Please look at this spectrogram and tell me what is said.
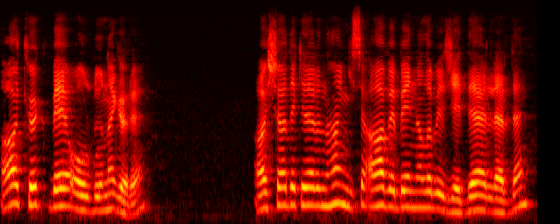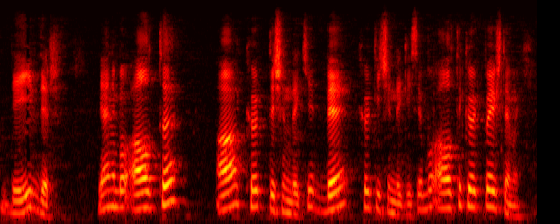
a kök b olduğuna göre aşağıdakilerin hangisi a ve b'nin alabileceği değerlerden değildir? Yani bu 6 a kök dışındaki b kök içindeki ise bu 6 kök 5 demek.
